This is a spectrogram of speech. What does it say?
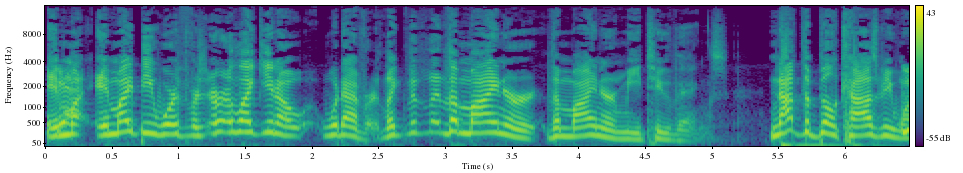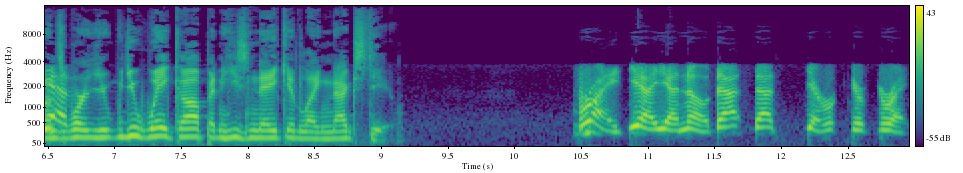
It yeah. might it might be worth or like you know whatever like the, the minor the minor Me Too things, not the Bill Cosby ones yeah. where you you wake up and he's naked laying next to you. Right. Yeah. Yeah. No. That. That. Yeah. You're, you're right.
